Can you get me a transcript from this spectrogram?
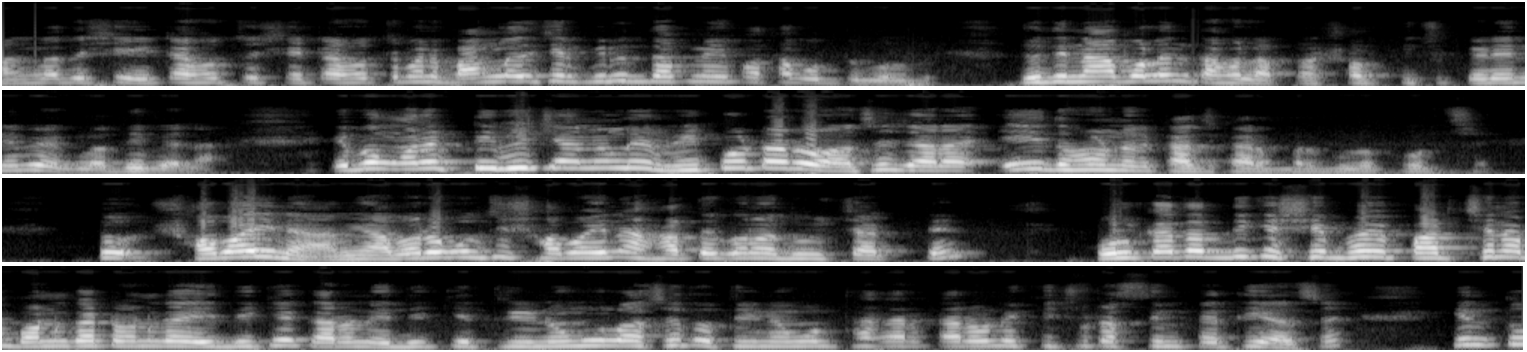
বাংলাদেশে এটা হচ্ছে, সেটা হচ্ছে মানে বাংলাদেশের বিরুদ্ধে আপনি কথা বলতে বলবে। যদি না বলেন তাহলে আপনার সবকিছু কেড়ে নেবে, এগুলো দিবে না। এবং অনেক টিভি চ্যানেলের রিপোর্টারও আছে যারা এই ধরনের কাজ কারবারগুলো করছে। তো সবাই না, আমি আবারও বলছি, সবাই না হাতে গোনা দুই চারটে। কলকাতার দিকে সেভাবে পারছে না, বনগা টনগা এইদিকে, কারণ এদিকে তৃণমূল আছে তো তৃণমূল থাকার কারণে কিছুটা সিম্প্যাথি আছে। কিন্তু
